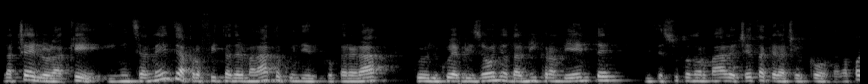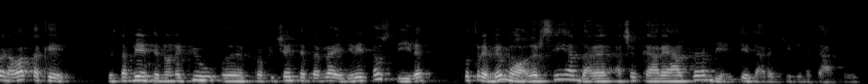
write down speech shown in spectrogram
la cellula che inizialmente approfitta del malato, quindi recupererà quello di cui ha bisogno dal microambiente di tessuto normale, eccetera, che la circonda. Ma poi una volta che questo ambiente non è più eh, proficiente per lei, diventa ostile, potrebbe muoversi e andare a cercare altri ambienti e dare quindi metastasi.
